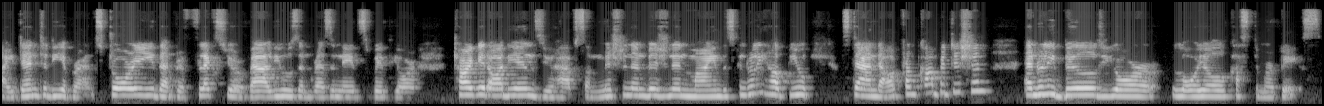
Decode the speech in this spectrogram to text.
identity, a brand story that reflects your values and resonates with your target audience. You have some mission and vision in mind. This can really help you stand out from competition and really build your loyal customer base,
